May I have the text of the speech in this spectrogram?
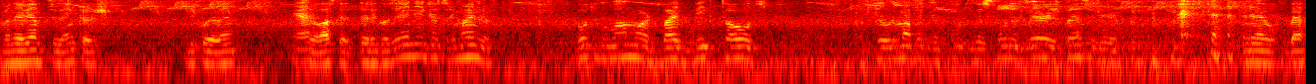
When they went to Anchorage, before they went Yeah. to Alaska, they go, hey Nick, just a reminder, go to the Walmart, buy big toads, fill them up with the food because food is very expensive here. and yeah, Beth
